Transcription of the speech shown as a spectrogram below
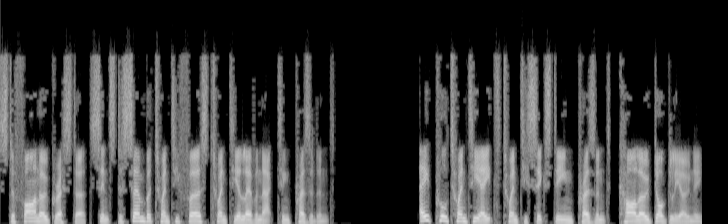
Stefano Gresta since December 21, 2011 acting president. April 28, 2016 present, Carlo Doglioni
